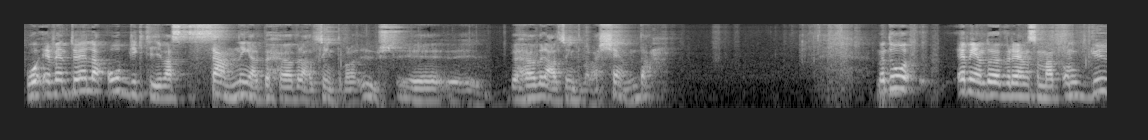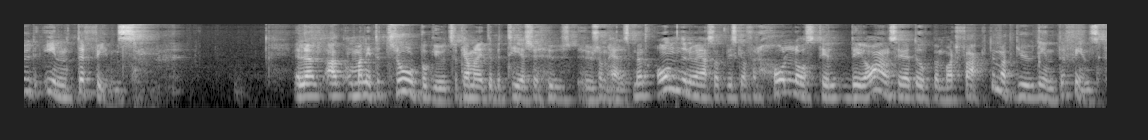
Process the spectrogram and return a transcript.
Och eventuella objektiva sanningar behöver alltså inte vara, urs, eh, behöver alltså inte vara kända. Men då är vi ändå överens om att om Gud inte finns, eller att om man inte tror på Gud så kan man inte bete sig hur, hur som helst. Men om det nu är så att vi ska förhålla oss till det jag anser är ett uppenbart faktum, att Gud inte finns,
